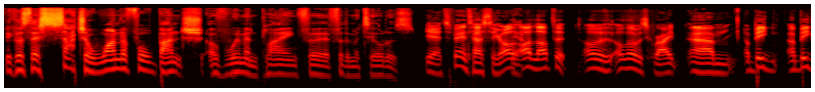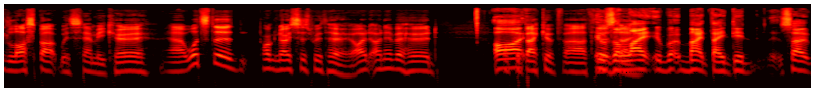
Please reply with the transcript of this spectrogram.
Because there's such a wonderful bunch of women playing for, for the Matildas. Yeah, it's fantastic. I, Yeah. I loved it. I was, although it was great. Um, a big a big loss, but with Sammy Kerr. Uh, what's the prognosis with her? I, I never heard off I- the back of uh, It was a late, mate. They did so.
